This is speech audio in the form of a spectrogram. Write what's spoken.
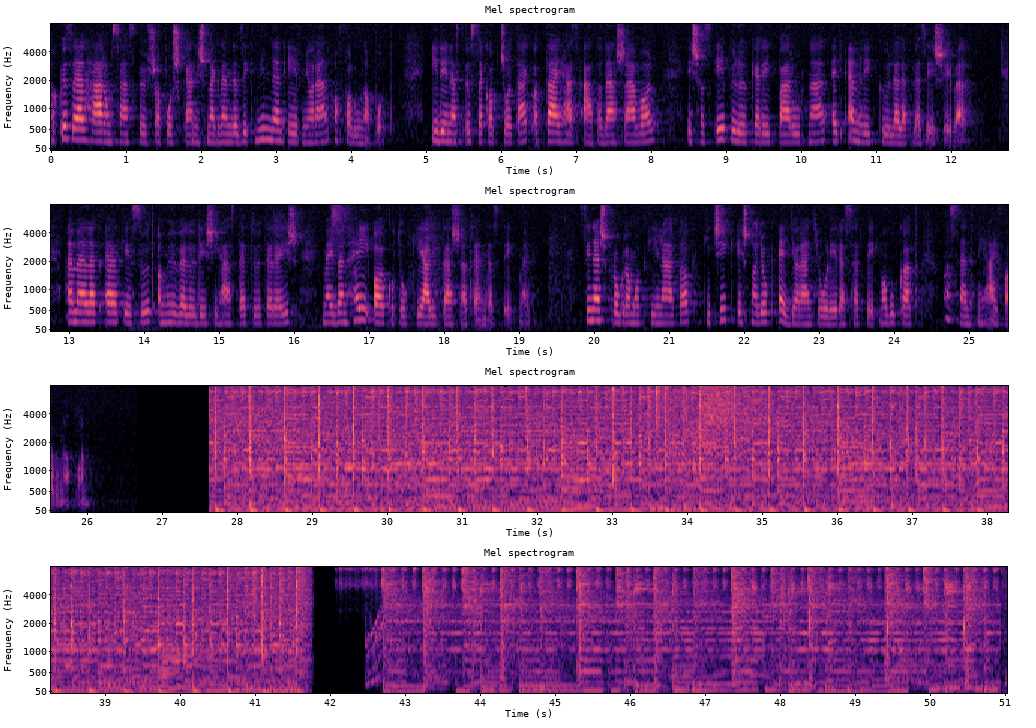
A közel 300 fős Raposkán is megrendezik minden év nyarán a falunapot. Idén ezt összekapcsolták a tájház átadásával és az épülőkerékpárútnál egy emlékkő leleplezésével. Emellett elkészült a művelődési ház tetőtere is, melyben helyi alkotók kiállítását rendezték meg. Színes programot kínáltak, kicsik és nagyok egyaránt jól érezhették magukat a Szent Mihály falunapon.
